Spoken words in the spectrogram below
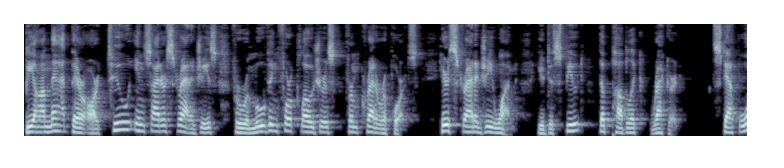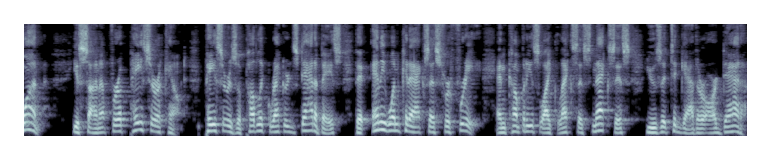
Beyond that, there are two insider strategies for removing foreclosures from credit reports. Here's strategy one. You dispute the public record. Step one. You sign up for a Pacer account. Pacer is a public records database that anyone can access for free, and companies like LexisNexis use it to gather our data.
